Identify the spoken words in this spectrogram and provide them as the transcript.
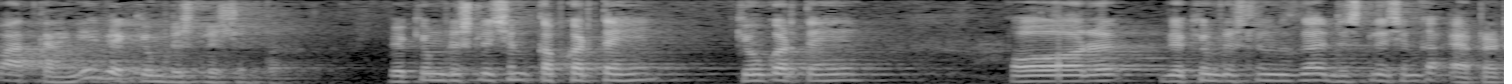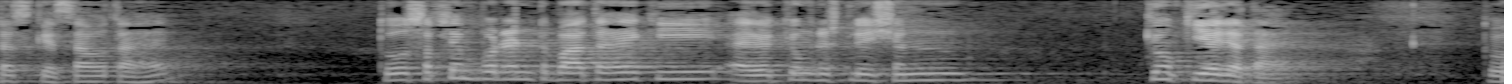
बात करेंगे वैक्यूम डिस्टिलेशन पर। वैक्यूम डिस्टिलेशन कब करते हैं? क्यों करते हैं? और वैक्यूम डिस्टिलेशन का डिस्टिलेशन का एपरेटस कैसा होता है? तो सबसे इम्पोर्टेंट बात है कि वैक्यूम डिस्टिलेशन क्यों किया जाता है? तो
